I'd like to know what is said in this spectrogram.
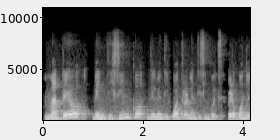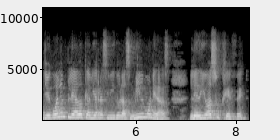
Mateo 25, del 24 al 25 dice, pero cuando llegó el empleado que había recibido las mil monedas, le dio a su jefe,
